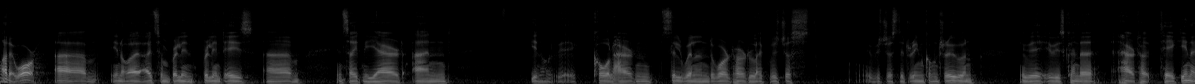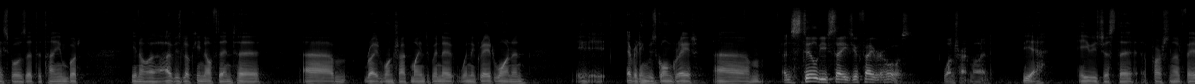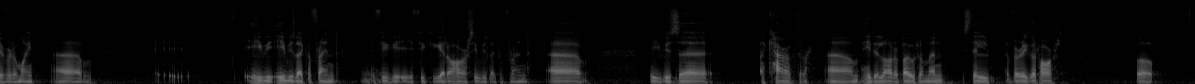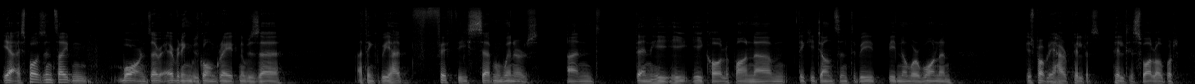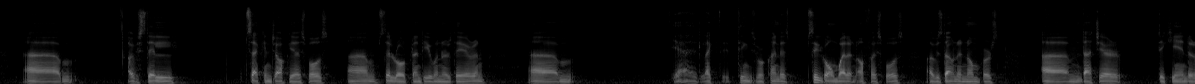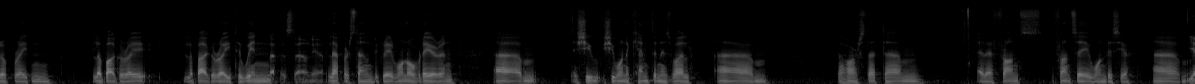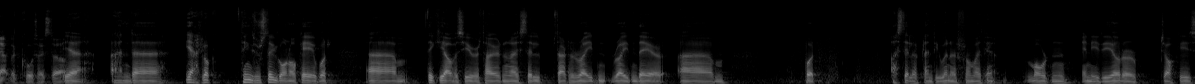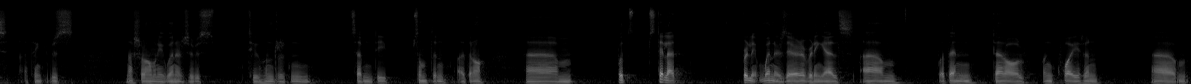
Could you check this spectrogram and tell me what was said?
Oh, they were. Um, you know, I, I, had some brilliant, brilliant days um, inside in the yard, and you know, eh, Cole Harden still winning the world hurdle like was just it was just a dream come true, and it it was kind of hard to take in, I suppose, at the time. But you know, I was lucky enough then to um, ride one track mind to win a win a Grade One, and it, everything was going great. Um, and still, you say he's your favourite horse, One Track Mind. Yeah, he was just a, a personal favourite of mine. Um, he he was like a friend. Mm-hmm. If you if you could get a horse, he was like a friend. Um, he was a, a character. Um, he did a lot about him, and still a very good horse. But yeah, I suppose inside in Warren's, everything was going great, and it was. Uh, I think we had 57 winners, and then he, he, he called upon um, Dickie Johnson to be, be number one, and it was probably a hard pill to, pill to swallow, but um, I was still second jockey, I suppose. Um, still rode plenty of winners there, and um, yeah, like things were kind of still going well enough, I suppose. I was down in numbers. Um, that year, Dickie ended up riding La Bague Au Roi, to win Leopardstown, yeah. Leopardstown, the Grade One over there, and um, she she won a Kempton as well. Um, the horse that um, France France A won this year. Um, yeah, the Kauto Star. Yeah, and uh, yeah, look, things were still going okay, but um, Dickie obviously retired, and I still started riding riding there. Um, but I still had plenty of winners from I think yeah. more than any of the other jockeys. I think it was not sure how many winners. It was 270 something. I don't know. Um, but still had brilliant winners there. Everything else, um, but then that all went quiet and. Um,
